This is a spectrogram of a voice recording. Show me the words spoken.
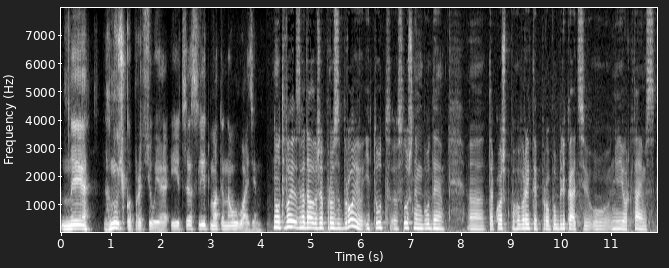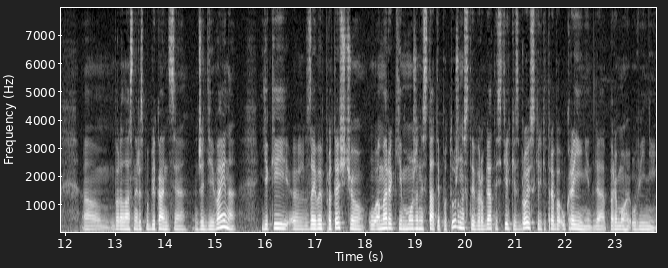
не гнучко працює, і це слід мати на увазі. Ну, от ви згадали вже про зброю, і тут слушним буде також поговорити про публікацію у New York Times е, власне республіканця Джеді Вейна, який е, заявив про те, що у Америки може не стати потужностей виробляти стільки зброї, скільки треба Україні для перемоги у війні.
